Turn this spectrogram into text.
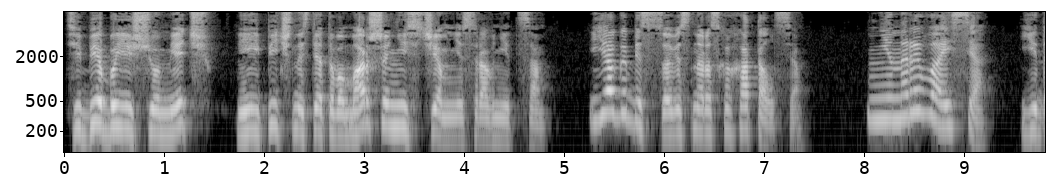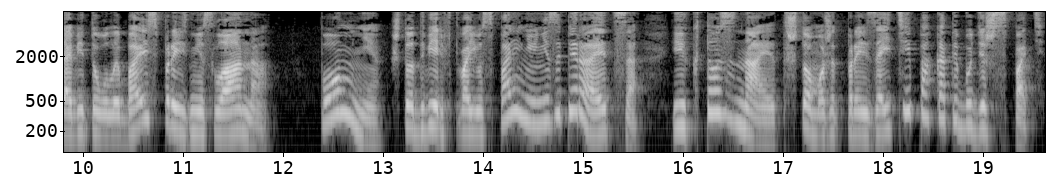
«Тебе бы еще меч, и эпичность этого марша ни с чем не сравнится». Яга бессовестно расхохотался. «Не нарывайся», — ядовито улыбаясь, произнесла она. «Помни, что дверь в твою спальню не запирается, и кто знает, что может произойти, пока ты будешь спать».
